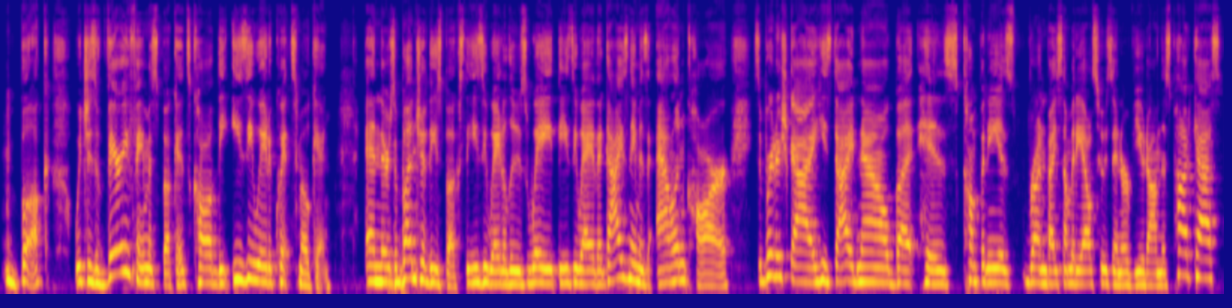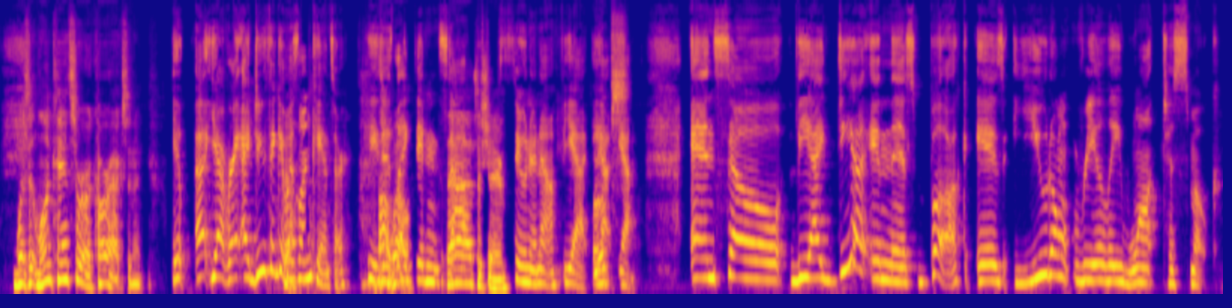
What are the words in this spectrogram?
book, which is a very famous book. It's called The Easy Way to Quit Smoking. And there's a bunch of these books The Easy Way to Lose Weight, The Easy Way. The guy's name is Alan Carr. He's a British guy. He's died now, but his company is run by somebody else who's interviewed on this podcast. Was it lung cancer or a car accident? It, uh, yeah, right. I do think it yeah. was lung cancer. He oh, just oh, well, like didn't stop. That's a shame. Soon enough. Yeah, Oops. yeah, yeah. And so the idea in this book is you don't really want to smoke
